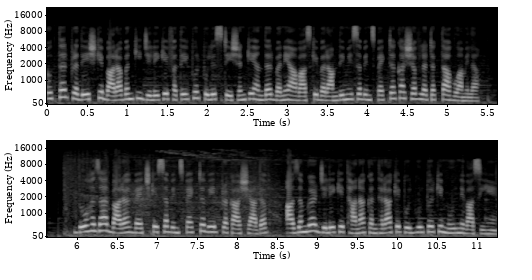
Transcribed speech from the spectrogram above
उत्तर प्रदेश के बाराबंकी ज़िले के फतेहपुर पुलिस स्टेशन के अंदर बने आवास के बरामदे में सब इंस्पेक्टर का शव लटकता हुआ मिला। 2012 बैच के सब इंस्पेक्टर वेद प्रकाश यादव, आजमगढ़ ज़िले के थाना कंधरा के पुलपुलपुर के मूल निवासी हैं।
